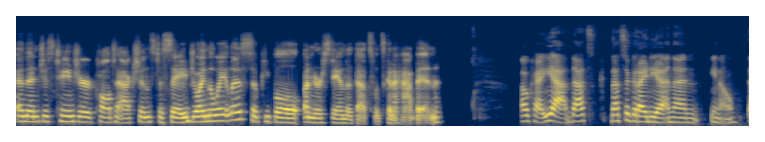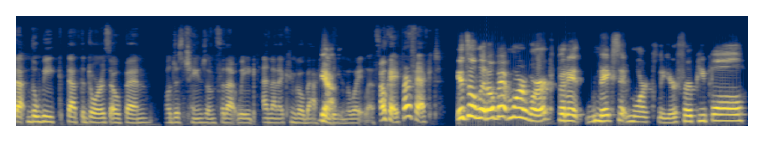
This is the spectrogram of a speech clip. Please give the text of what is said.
and then just change your call to actions to say join the wait list so people understand that that's what's going to happen. Okay, yeah, that's that's a good idea. And then, you know, that the week that the doors open, I'll just change them for that week and then I can go back yeah. to being the wait list. Okay, perfect. It's a little bit more work, but it makes it more clear for people.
